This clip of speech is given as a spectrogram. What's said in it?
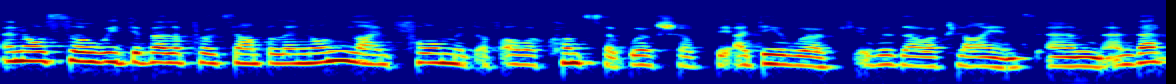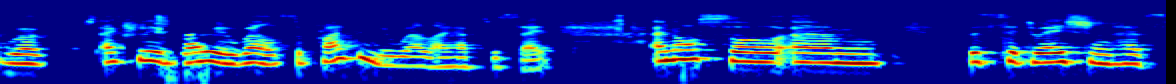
And also, we develop, for example, an online format of our concept workshop, the idea work with our clients. Um, and that worked actually very well, surprisingly well, I have to say. And also, um, the situation has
